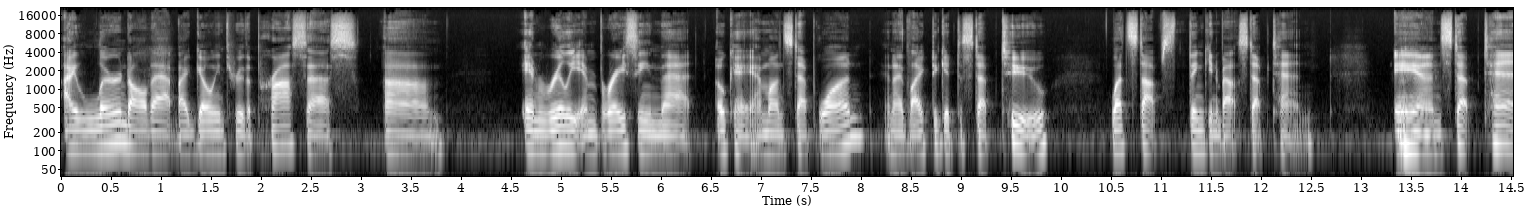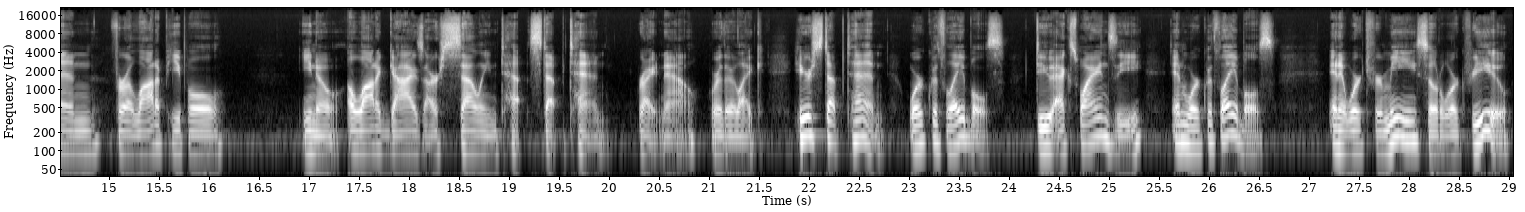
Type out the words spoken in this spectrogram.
I learned all that by going through the process um, and really embracing that. Okay, I'm on step one, and I'd like to get to step two. Let's stop thinking about step 10. Mm-hmm. And step 10, for a lot of people, you know, a lot of guys are selling te- step 10 right now, where they're like, here's step 10 work with labels, do X, Y, and Z, and work with labels. And it worked for me, so it'll work for you.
